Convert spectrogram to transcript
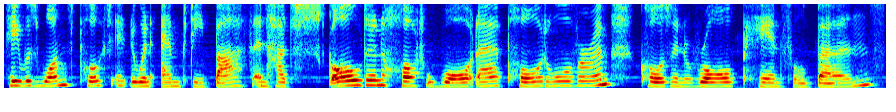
He was once put into an empty bath and had scalding hot water poured over him, causing raw, painful burns.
